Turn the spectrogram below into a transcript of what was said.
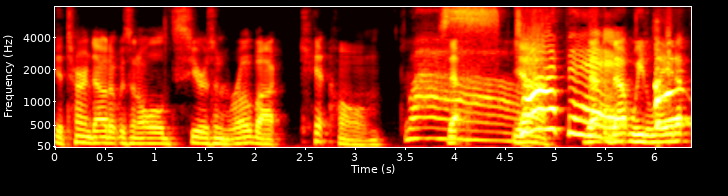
it turned out it was an old sears and roebuck kit home Wow. yeah. Stop it. that, that we oh later my god.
